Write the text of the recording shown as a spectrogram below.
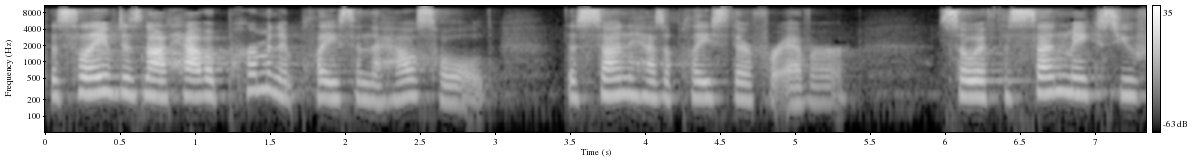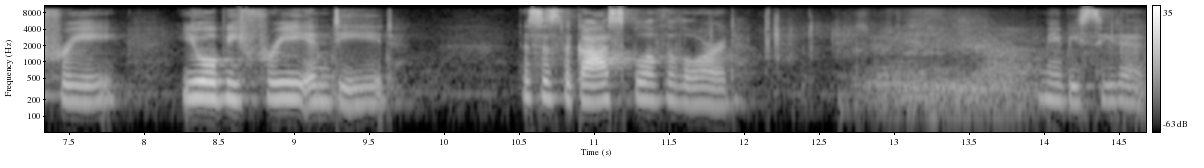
The slave does not have a permanent place in the household, the son has a place there forever. So if the son makes you free, you will be free indeed. This is the gospel of the Lord. You may be seated.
